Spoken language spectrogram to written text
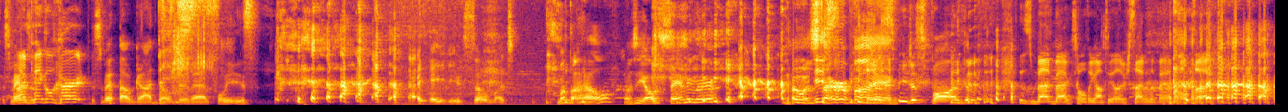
This man I'm is, Pickle Kurt! this man, oh god, don't do that, please. I hate you so much. What the hell? Was he always standing there? That was He just, terrifying. he just spawned. This is Mad Max holding onto the other side of the van the whole time.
